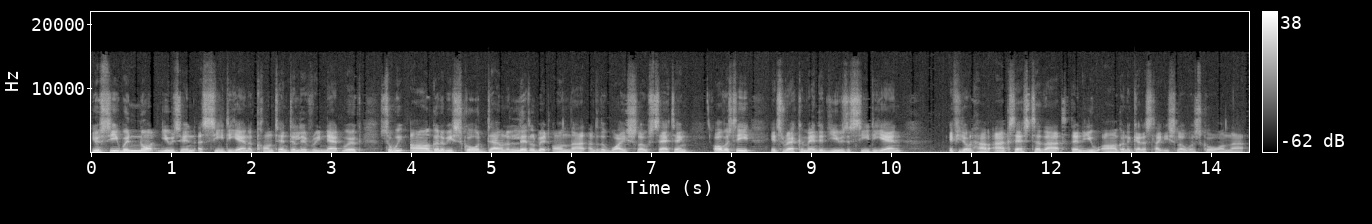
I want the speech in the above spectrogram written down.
you'll see we're not using a CDN, a content delivery network, so we are going to be scored down a little bit on that under the YSlow setting. Obviously, it's recommended use a CDN. If you don't have access to that, then you are going to get a slightly slower score on that.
